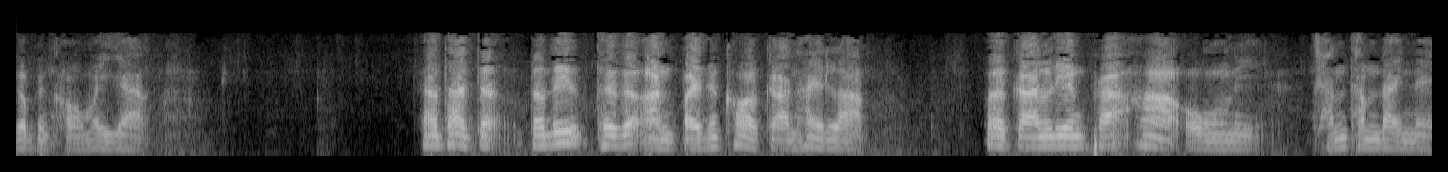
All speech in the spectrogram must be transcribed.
ก็เป็นของไม่ยาก ถ้าถ้าจะตอนนี้เธอก็อ่านไปในข้อการให้ลาบเพื่อการเลี้ยงพระห้าองค์นี่ ฉันทำได้แน่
